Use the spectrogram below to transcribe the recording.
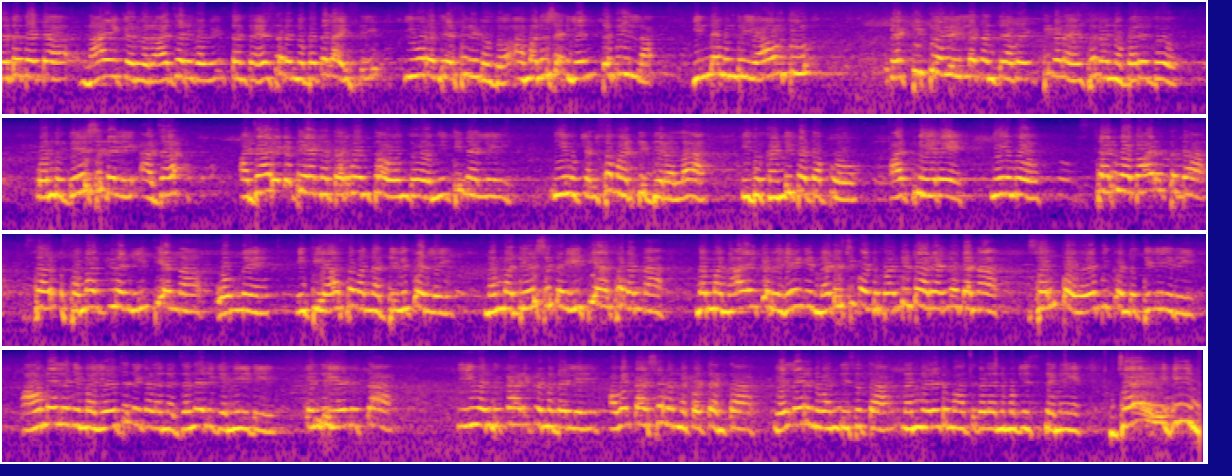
ದೊಡ್ಡ ದೊಡ್ಡ ನಾಯಕರು, ರಾಜರುಗಳು ಇಟ್ಟಂತ ಹೆಸರನ್ನು ಬದಲಾಯಿಸಿ ಇವರೊಂದು ಹೆಸರಿಡುವುದು ಆ ಮನುಷ್ಯನಿಗೆ ಎಂಥದೂ ಇಲ್ಲ. ಹಿಂದೆ ಮುಂದೆ ಯಾವುದು ವ್ಯಕ್ತಿತ್ವ ಇಲ್ಲದಂತೆ ಆ ವ್ಯಕ್ತಿಗಳ ಹೆಸರನ್ನು ಬರೆದು ಒಂದು ದೇಶದಲ್ಲಿ ಅಜಾ ಅಜಾರಿಕತೆಯನ್ನು ತರುವಂತ ಒಂದು ನಿಟ್ಟಿನಲ್ಲಿ ನೀವು ಕೆಲಸ ಮಾಡ್ತಿದ್ದೀರಲ್ಲ, ಇದು ಖಂಡಿತ ತಪ್ಪು. ಆತ್ಮೀಯರೇ, ನೀವು ಸರ್ವ ಭಾರತದ ಸಮಗ್ರ ನೀತಿಯನ್ನ ಒಮ್ಮೆ ಇತಿಹಾಸವನ್ನ ತಿಳ್ಕೊಳ್ಳಿ. ನಮ್ಮ ದೇಶದ ಇತಿಹಾಸವನ್ನ ನಮ್ಮ ನಾಯಕರು ಹೇಗೆ ನಡೆಸಿಕೊಂಡು ಬಂದಿದ್ದಾರೆ ಅನ್ನೋದನ್ನ ಸ್ವಲ್ಪ ಓದಿಕೊಂಡು ತಿಳಿಯಿರಿ. ಆಮೇಲೆ ನಿಮ್ಮ ಯೋಜನೆಗಳನ್ನು ಜನರಿಗೆ ನೀಡಿ ಎಂದು ಹೇಳುತ್ತಾ ಈ ಒಂದು ಕಾರ್ಯಕ್ರಮದಲ್ಲಿ ಅವಕಾಶವನ್ನು ಕೊಟ್ಟಂತ ಎಲ್ಲರನ್ನು ವಂದಿಸುತ್ತಾ ನನ್ನೆರಡು ಮಾತುಗಳನ್ನು ಮುಗಿಸ್ತೇನೆ. ಜೈ ಹಿಂದ್!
